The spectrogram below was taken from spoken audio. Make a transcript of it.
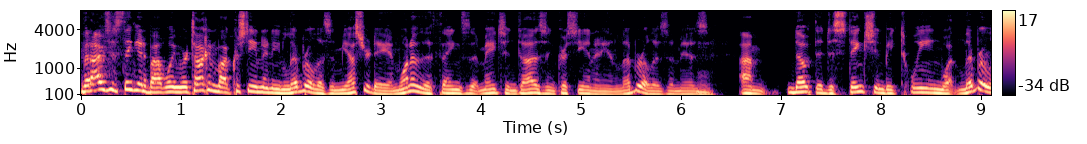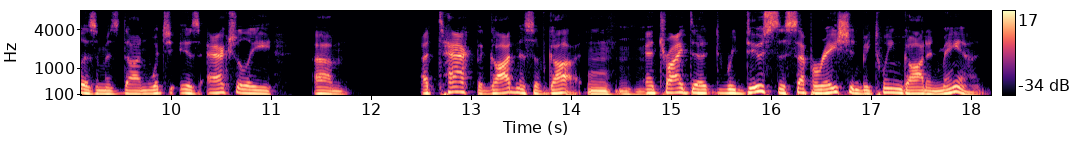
But I was just thinking about well, we were talking about Christianity and liberalism yesterday, and one of the things that Machen does in Christianity and liberalism is um, note the distinction between what liberalism has done, which is actually um, attack the godness of God and tried to reduce the separation between God and man.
